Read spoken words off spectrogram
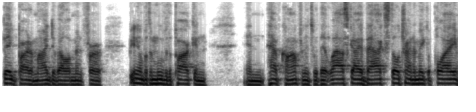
big part of my development for being able to move the puck and and have confidence with it. Last guy back, still trying to make a play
